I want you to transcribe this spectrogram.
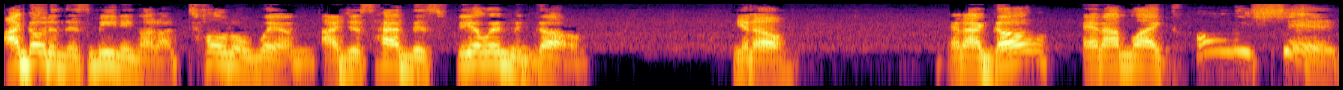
I go to this meeting on a total whim. I just had this feeling to go, you know, and I go and I'm like, holy shit,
